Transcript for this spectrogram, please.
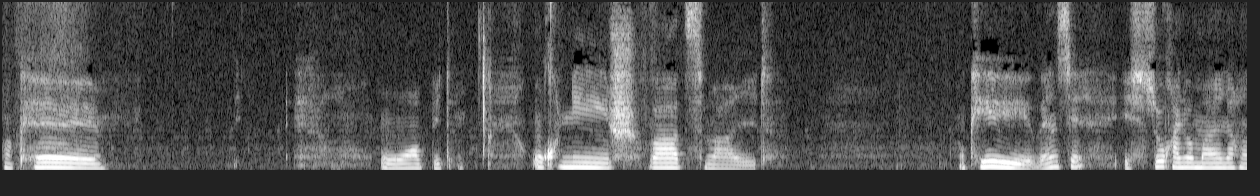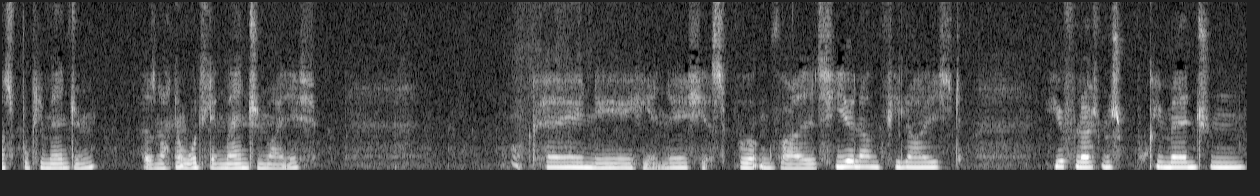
Okay. Oh, bitte. Och nee, Schwarzwald. Okay, wenn es hier. Ich suche einfach mal nach einer Spooky Mansion. Also nach einer Woodling Mansion, meine ich. Okay, nee, hier nicht. Hier ist Birkenwald. Hier lang vielleicht. Hier vielleicht eine Spooky Mansion.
